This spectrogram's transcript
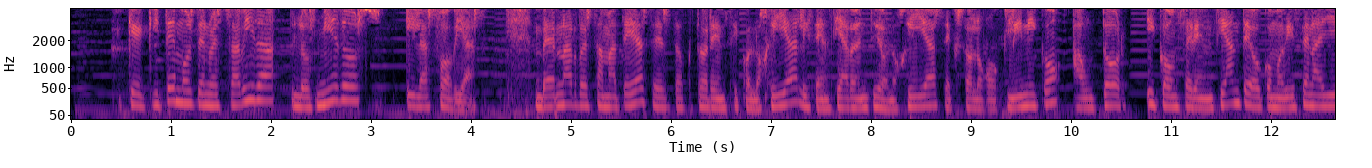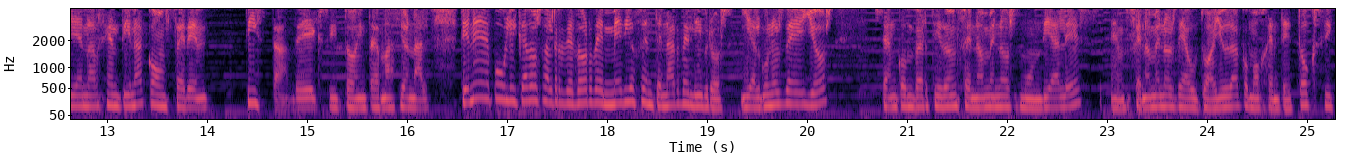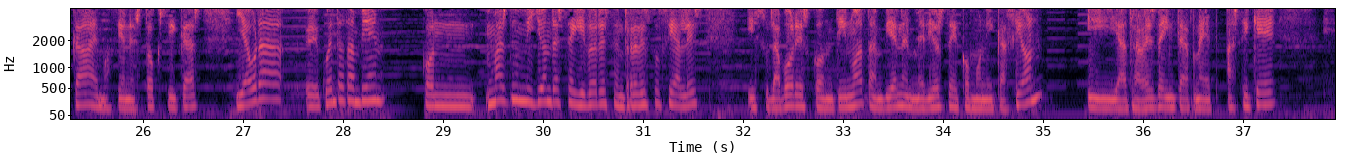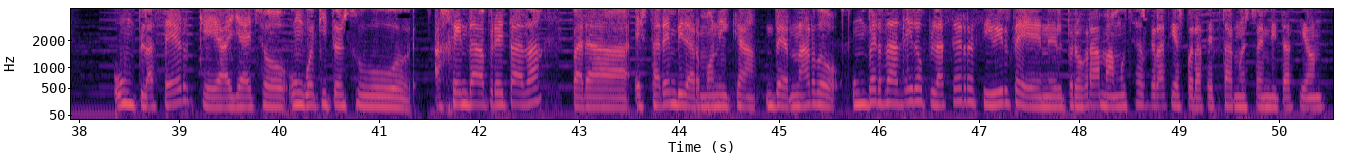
que quitemos de nuestra vida los miedos y las fobias. Bernardo Estamateas es doctor en psicología, licenciado en teología, sexólogo clínico, autor y conferenciante o como dicen allí en Argentina, conferenciante de éxito internacional. Tiene publicados alrededor de medio centenar de libros y algunos de ellos se han convertido en fenómenos mundiales, en fenómenos de autoayuda como gente tóxica, emociones tóxicas y ahora eh, cuenta también con más de un millón de seguidores en redes sociales y su labor es continua también en medios de comunicación y a través de Internet. Así que un placer que haya hecho un huequito en su agenda apretada para estar en Vida Armónica. Bernardo, un verdadero placer recibirte en el programa. Muchas gracias por aceptar nuestra invitación.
